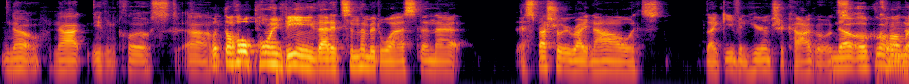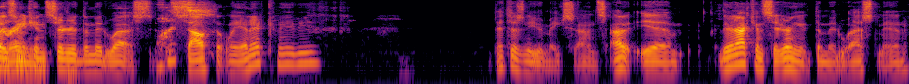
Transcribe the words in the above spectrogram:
no, not even close. Um, But the whole point being that it's in the Midwest, and that especially right now, it's like even here in Chicago, it's no, Oklahoma isn't rainy. considered the Midwest. What? South Atlantic, maybe. That doesn't even make sense. I yeah, they're not considering it the Midwest, man.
